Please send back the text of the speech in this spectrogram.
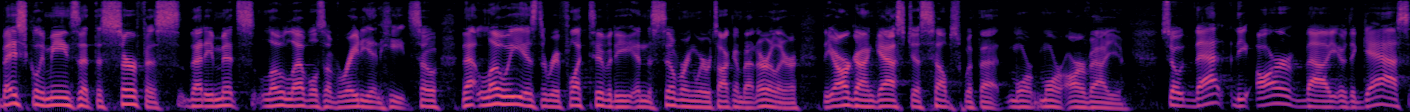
basically means that the surface that emits low levels of radiant heat. So that low E is the reflectivity and the silvering we were talking about earlier. The argon gas just helps with that more more R value. So that the R value or the gas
